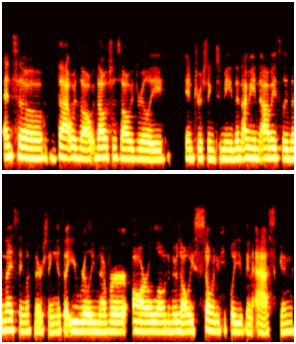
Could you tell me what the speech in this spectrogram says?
and so that was all that was just always really interesting to me. Then, I mean, obviously, the nice thing with nursing is that you really never are alone, and there's always so many people you can ask and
